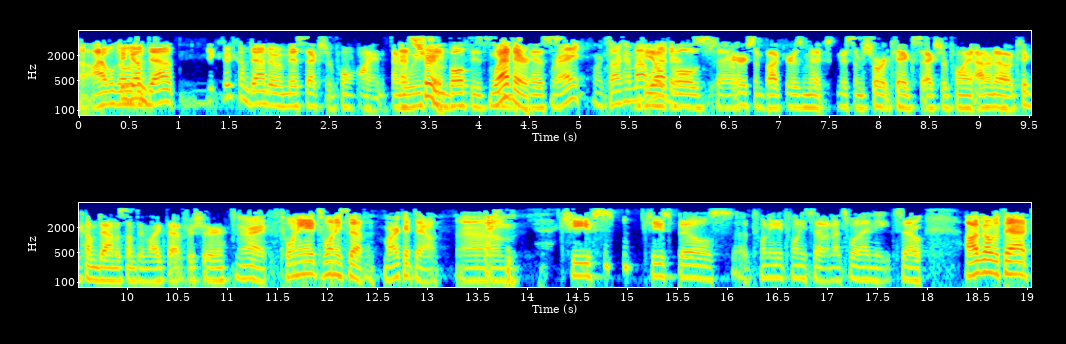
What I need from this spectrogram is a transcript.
uh, I will go. Could with come the, down. It could come down to a missed extra point. I mean, That's we've true. seen both these weather, miss right? We're talking about field weather. goals. So. Harrison Butker's miss, miss some short kicks, extra point. I don't know. It could come down to something like that for sure. All right, 28-27. Mark it down. Um, Chiefs, Chiefs, Bills, uh, 28-27. That's what I need. So I'll go with that.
